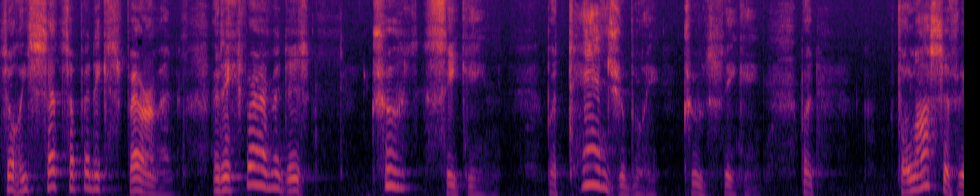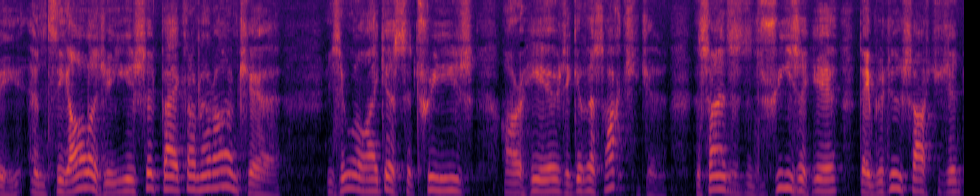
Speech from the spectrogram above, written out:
So he sets up an experiment. An experiment is truth seeking, but tangibly truth seeking. But philosophy and theology, you sit back on an armchair. You say, well, I guess the trees are here to give us oxygen. The science is that the trees are here, they produce oxygen,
